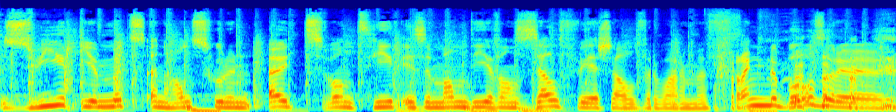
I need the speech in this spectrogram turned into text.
Zwier je muts en handschoenen uit, want hier is een man die je vanzelf weer zal verwarmen. Frank de Bozere.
